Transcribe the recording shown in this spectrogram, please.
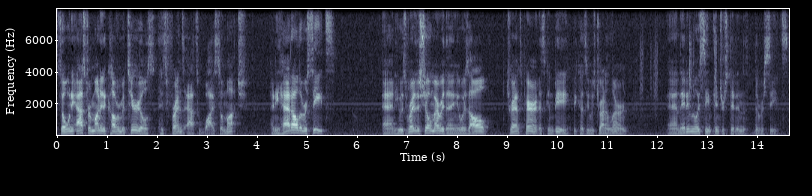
So when he asked for money to cover materials, his friends asked why so much. And he had all the receipts and he was ready to show them everything. It was all transparent as can be because he was trying to learn. And they didn't really seem interested in the, receipts.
